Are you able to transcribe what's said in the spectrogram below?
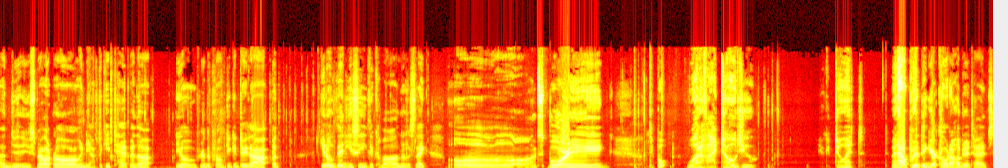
And you, you spell it wrong and you have to keep typing that. You know if you're in the prompt you can do that but you know then you see the command and it's like oh it's boring. But what if I told you you could do it? Without printing your code a hundred times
